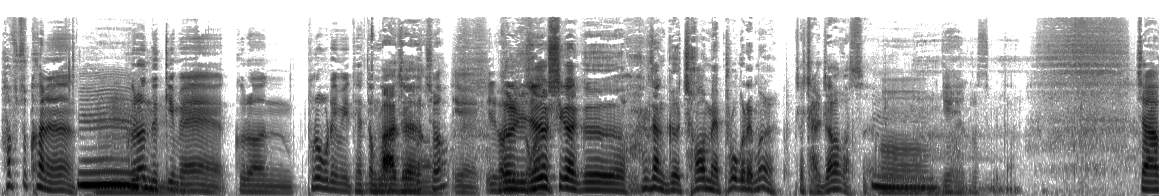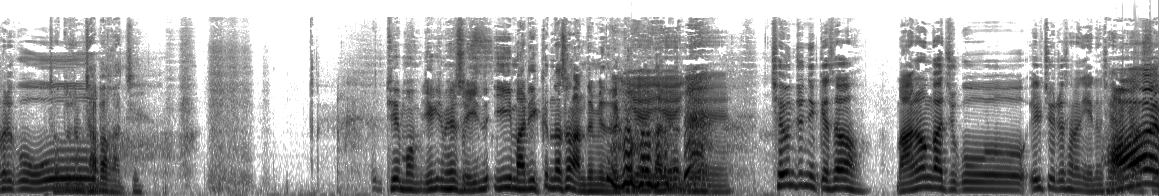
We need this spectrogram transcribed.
합숙하는 음. 그런 느낌의 그런 프로그램이 됐던 것 맞아요. 같아요. 그렇죠? 예, 일반 늘 유재석 씨가 그 항상 그 처음에 프로그램을 잘 잡아갔어요. 어, 예, 그렇습니다. 자, 그리고 오... 저도 좀 잡아갔지. 뒤에 뭐 얘기 좀 해서 이, 이 말이 끝나서는 안 됩니다. 예, 예, 예. 최은주님께서 만 원 가지고 일주일을 사는 예능 재밌게 아.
